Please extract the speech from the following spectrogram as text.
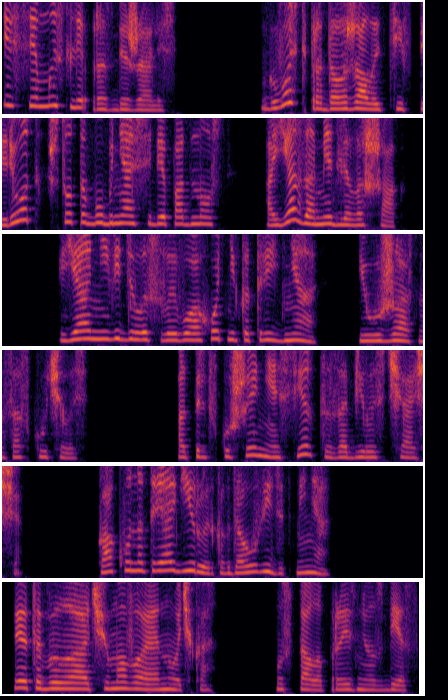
и все мысли разбежались. Гвоздь продолжал идти вперед, что-то бубня себе под нос, а я замедлила шаг. Я не видела своего охотника три дня и ужасно соскучилась. От предвкушения сердце забилось чаще. Как он отреагирует, когда увидит меня? «Это была чумовая ночка», — устало произнес бес.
